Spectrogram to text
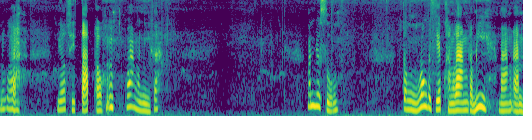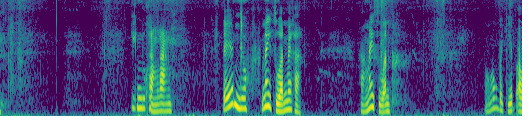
นึกว่าเดี๋ยวสิตัดเอาว่างมันนี่ซะมันอยู่สูง ต้องลงไปเจ็บข้างลางกับมีบางอัน กิ่งอยู่ข้างลาง เต็มอยู่ในสวนไหมค่ะข้างในสวนต้องลงไปเก็บเอา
